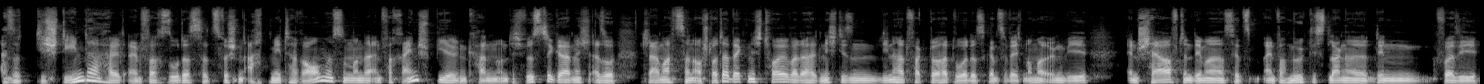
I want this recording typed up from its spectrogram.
also die stehen da halt einfach so, dass da zwischen acht Meter Raum ist und man da einfach reinspielen kann. Und ich wüsste gar nicht, also klar macht es dann auch Schlotterbeck nicht toll, weil er halt nicht diesen Lienhardt-Faktor hat, wo er das Ganze vielleicht nochmal irgendwie entschärft, indem er es jetzt einfach möglichst lange den quasi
